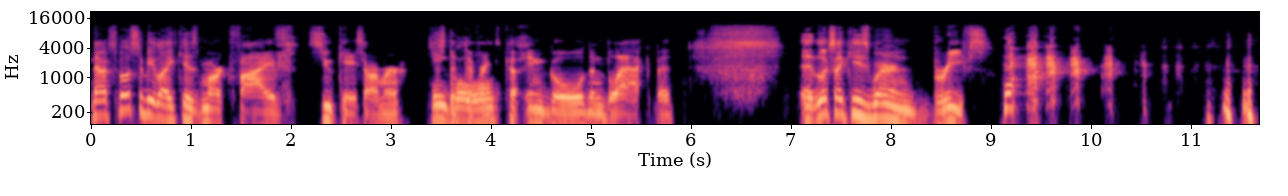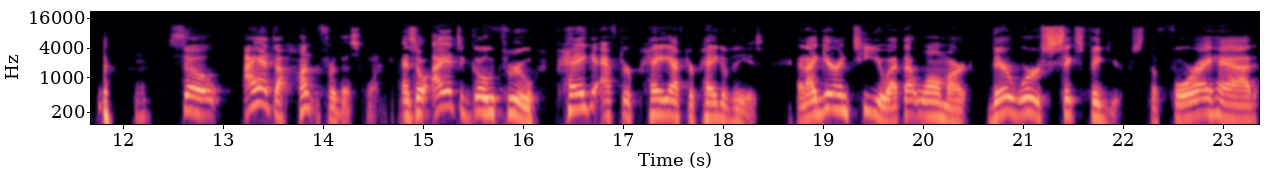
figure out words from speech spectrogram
Now it's supposed to be like his Mark V suitcase armor, just In a different cut in gold and black, but it looks like he's wearing briefs. So I had to hunt for this one. And so I had to go through peg after peg after peg of these. And I guarantee you at that Walmart, there were six figures. The four I had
